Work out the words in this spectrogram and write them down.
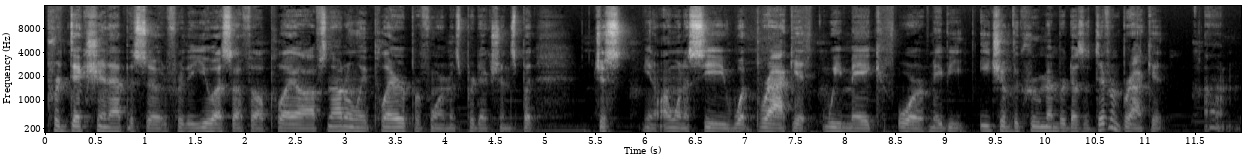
prediction episode for the USFL playoffs. Not only player performance predictions, but just, you know, I want to see what bracket we make, or maybe each of the crew member does a different bracket. Um,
